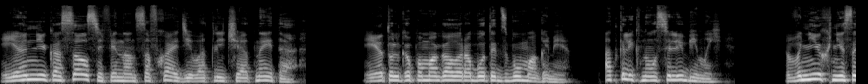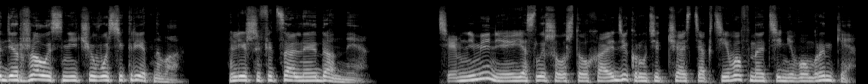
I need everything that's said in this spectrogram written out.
Я не касался финансов Хайди, в отличие от Нейта. Я только помогал работать с бумагами, откликнулся любимый. В них не содержалось ничего секретного, лишь официальные данные. Тем не менее, я слышал, что Хайди крутит часть активов на теневом рынке.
